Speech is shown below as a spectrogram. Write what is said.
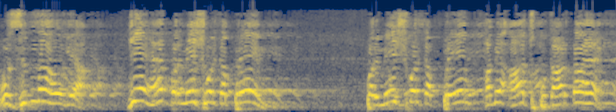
वो ज़िंदा हो गया। ये है परमेश्वर का प्रेम। परमेश्वर का प्रेम हमें आज पुकारता है।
